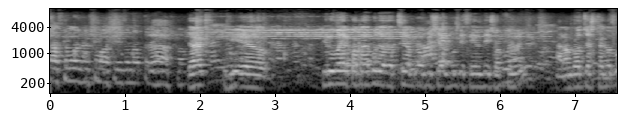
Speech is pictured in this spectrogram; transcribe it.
কাস্টমার অনেক সময় আসে এই জন্য আপনার হি- আহ, হিরো ভাইয়ের কথা বোঝা যাচ্ছে আমরা অফিসিয়াল ফুন্ডি সেল দিই সবসময়। আর আমরাও চেষ্টা করব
